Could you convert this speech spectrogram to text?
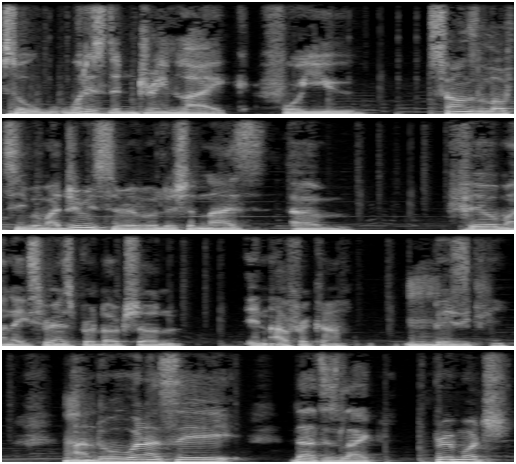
So what is the dream like for you? Sounds lofty, but my dream is to revolutionize um, film and experience production in Africa, basically. Mm-hmm. And when I say that, is like pretty much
